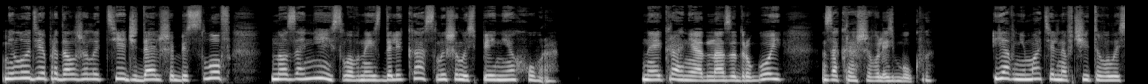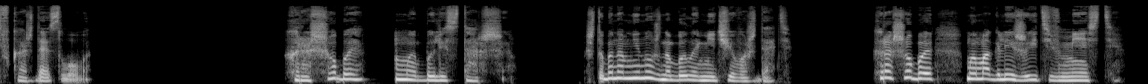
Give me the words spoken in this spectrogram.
Мелодия продолжала течь дальше без слов, но за ней, словно издалека, слышалось пение хора. На экране одна за другой закрашивались буквы. Я внимательно вчитывалась в каждое слово. Хорошо бы мы были старше, чтобы нам не нужно было ничего ждать. Хорошо бы мы могли жить вместе,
